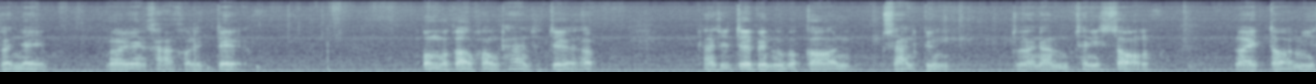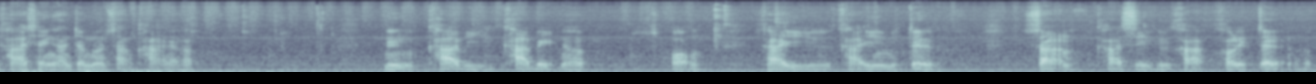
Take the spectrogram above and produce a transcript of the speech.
ส่วนใหญ่บริเวณขาคอลเลกเตอร์ องค์ประกอบของทรานซิเตอร์ครับทรานซิเตอร์เป็นอุปกรณ์ สารกึ่งตัวนำชนิด 2 รอยต่อมีขาใช้งานจำนวน 3 ขานะครับ 1. ขา B ขาเบรกนะครับ 2. ขา E คือขา e มิเตอร์ 3. ขา C คือขาคอลเลกเตอร์นะครับ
